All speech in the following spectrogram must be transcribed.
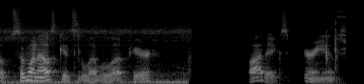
Oh, someone else gets a level up here. A lot of experience.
